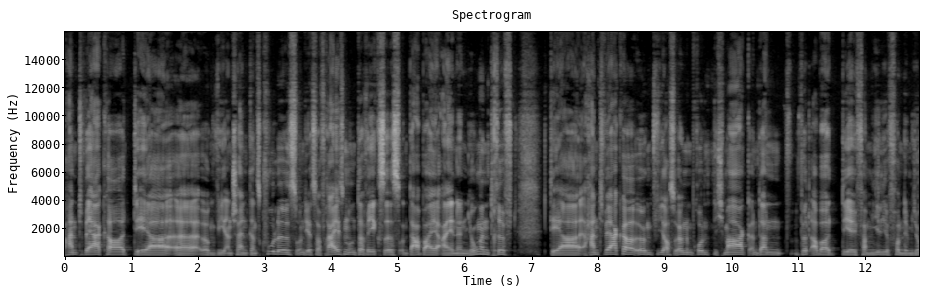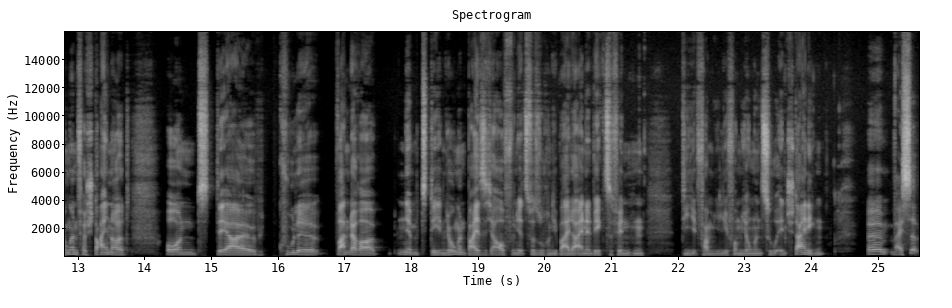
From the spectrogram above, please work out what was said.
Handwerker, der äh, irgendwie anscheinend ganz cool ist und jetzt auf Reisen unterwegs ist und dabei einen Jungen trifft, der Handwerker irgendwie aus irgendeinem Grund nicht mag. Und dann wird aber die Familie von dem Jungen versteinert und der coole Wanderer nimmt den Jungen bei sich auf und jetzt versuchen die beide einen Weg zu finden, die Familie vom Jungen zu entsteinigen. Ähm, weißt du,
